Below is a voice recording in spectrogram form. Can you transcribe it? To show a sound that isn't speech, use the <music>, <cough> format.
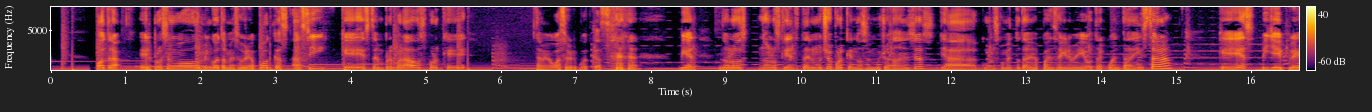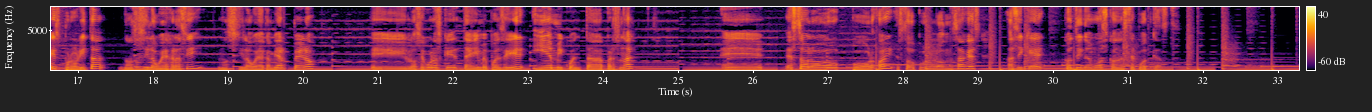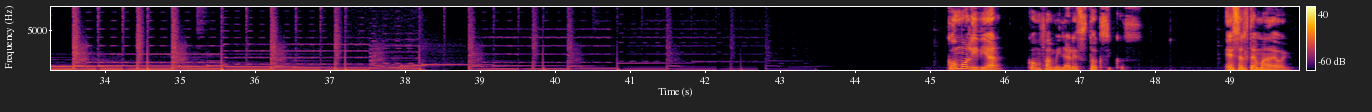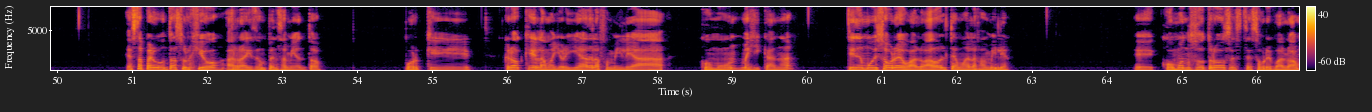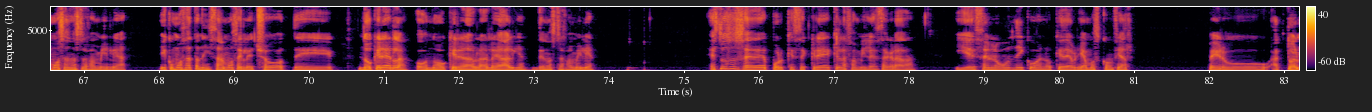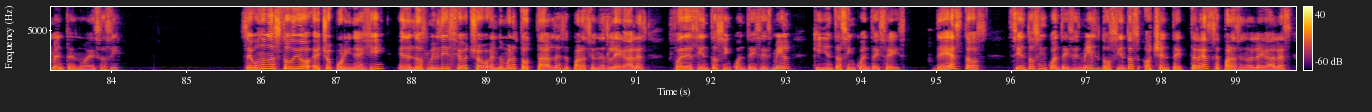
Otra, el próximo domingo también subiré podcast, así que estén preparados porque también voy a subir podcast. <laughs> Bien, no los, no los quería entretener mucho porque no son muchos anuncios. Ya, como les comento, también pueden seguirme en otra cuenta de Instagram que es BJ Plays por ahorita. No sé si la voy a dejar así, no sé si la voy a cambiar, pero eh, lo seguro es que de ahí me pueden seguir y en mi cuenta personal. Eh, es todo por hoy, es todo por los mensajes, así que continuemos con este podcast. ¿Cómo lidiar con familiares tóxicos? Es el tema de hoy. Esta pregunta surgió a raíz de un pensamiento porque creo que la mayoría de la familia común mexicana tiene muy sobrevaluado el tema de la familia. Eh, cómo nosotros este, sobrevaluamos a nuestra familia y cómo satanizamos el hecho de no quererla o no querer hablarle a alguien de nuestra familia. Esto sucede porque se cree que la familia es sagrada y es en lo único en lo que deberíamos confiar. Pero actualmente no es así. Según un estudio hecho por INEGI, en el 2018 el número total de separaciones legales fue de 156.556. De estos, 156.283 separaciones legales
